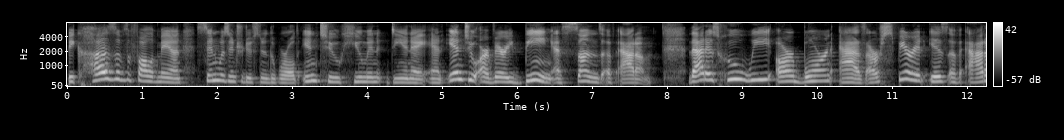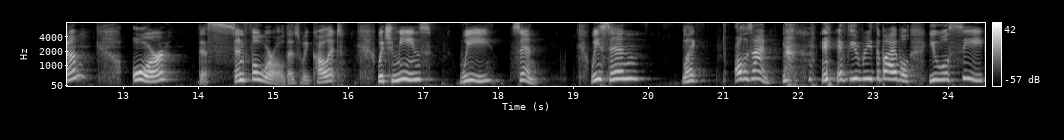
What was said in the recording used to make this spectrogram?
Because of the fall of man, sin was introduced into the world, into human DNA, and into our very being as sons of Adam. That is who we are born as. Our spirit is of Adam, or the sinful world, as we call it, which means we sin. We sin like all the time. if you read the Bible, you will see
